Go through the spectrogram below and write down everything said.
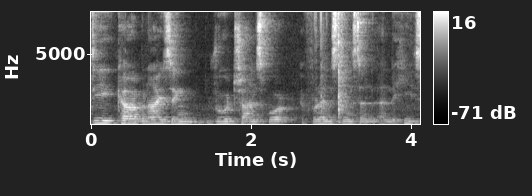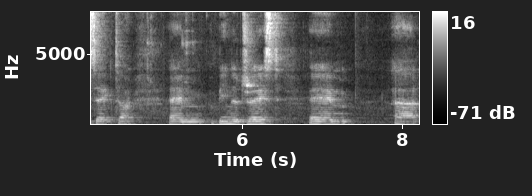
decarbonising road transport, for instance, and, and the heat sector um, being addressed, um, uh,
